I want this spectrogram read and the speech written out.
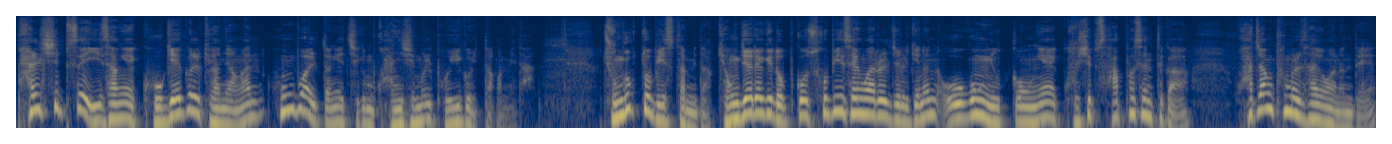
80세 이상의 고객을 겨냥한 홍보 활동에 지금 관심을 보이고 있다고 합니다. 중국도 비슷합니다. 경제력이 높고 소비 생활을 즐기는 5060의 94%가 화장품을 사용하는데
